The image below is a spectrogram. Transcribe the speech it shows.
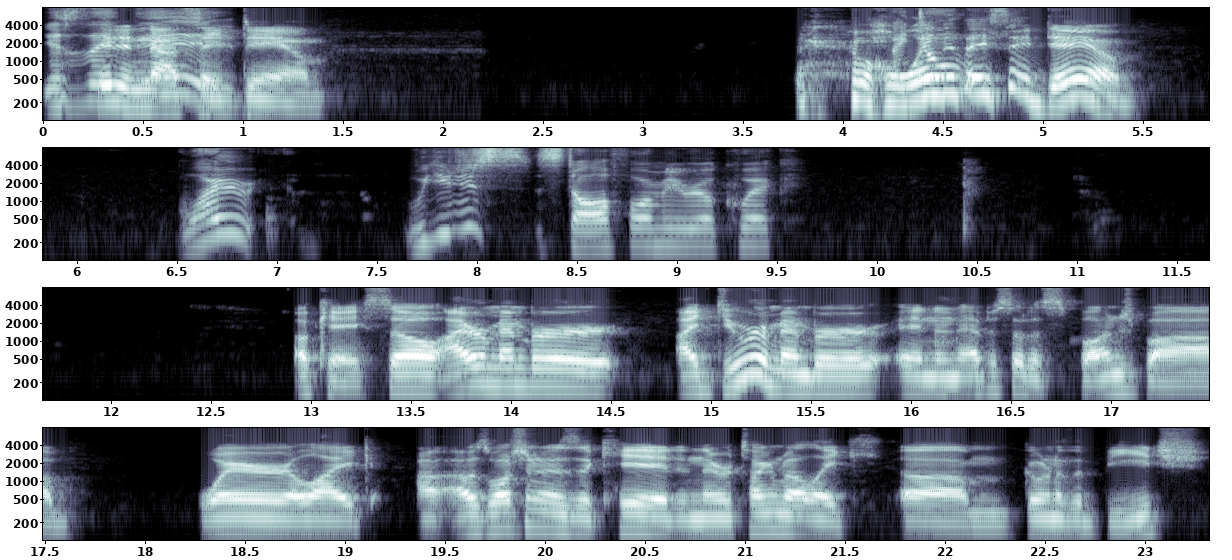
Yes, they, they did not say damn. when did they say damn? Why? Are, will you just stall for me real quick? Okay, so I remember, I do remember in an episode of SpongeBob where like I, I was watching it as a kid and they were talking about like um, going to the beach,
